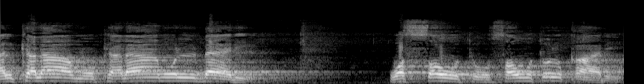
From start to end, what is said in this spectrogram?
الكلام كلام الباري والصوت صوت القاري.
